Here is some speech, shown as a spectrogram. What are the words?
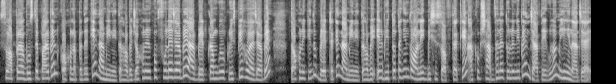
সো আপনারা বুঝতে পারবেন কখন আপনাদেরকে নামিয়ে নিতে হবে। যখন এরকম ফুলে যাবে আর ব্রেড ক্রামগুলো ক্রিস্পি হয়ে যাবে, তখনই কিন্তু ব্রেডটাকে নামিয়ে নিতে হবে। এর ভিতরটা কিন্তু অনেক বেশি সফট থাকে। আর খুব সাবধানে তুলে নেবেন যাতে এগুলো ভেঙে না যায়।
